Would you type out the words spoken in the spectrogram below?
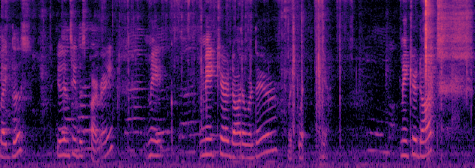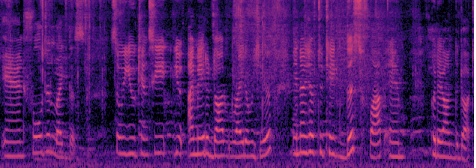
Like this. You can see this part right? Make make your dot over there. Wait wait yeah. Make your dot and fold it like this. So you can see you I made a dot right over here and I have to take this flap and put it on the dot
